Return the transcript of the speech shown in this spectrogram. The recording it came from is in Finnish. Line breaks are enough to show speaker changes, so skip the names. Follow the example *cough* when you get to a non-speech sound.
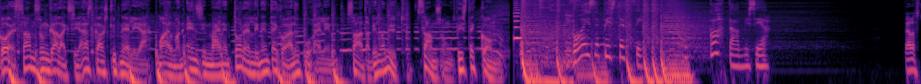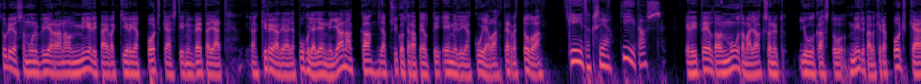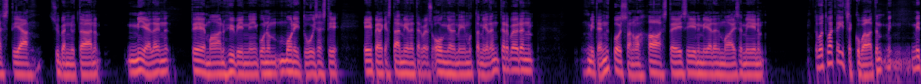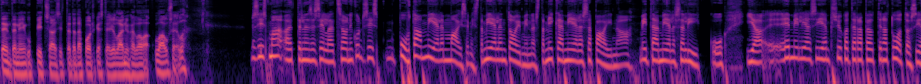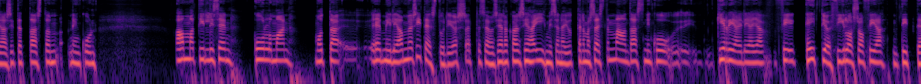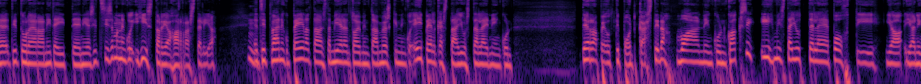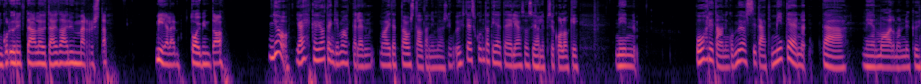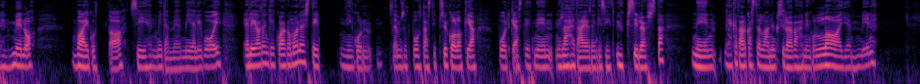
Koe Samsung Galaxy S24. Maailman ensimmäinen todellinen tekoälypuhelin. Saatavilla nyt. Samsung.com.
Voise.fi. Kohtaamisia.
Täällä studiossa mun vieraana on Mielipäiväkirja podcastin vetäjät, kirjailija ja puhuja Jenni Janakka ja psykoterapeutti Emilia Kujala. Tervetuloa.
Kiitoksia.
Kiitos.
Eli teiltä on muutama jakso nyt julkaistu Mielipäiväkirja podcastia. Syvennytään mielen teemaan hyvin niin kuin monituisesti, ei pelkästään mielenterveysongelmiin, mutta mielenterveyden, miten nyt voisi sanoa, haasteisiin, mielenmaisemiin. Te voitte vaikka itse kuvailla, että m- miten te niin kuin pitchaisitte tätä podcastia jollain yhdellä la- lauseella.
No siis mä ajattelen sen sillä, että se on niin kuin, siis puhutaan mielen maisemista, mielen toiminnasta, mikä mielessä painaa, mitä mielessä liikkuu. Ja Emilia siihen psykoterapeuttina tuo tosiaan sitten taas ton niin kuin ammatillisen kulman, mutta Emilia on myös itse studiossa, että se on siellä kanssa ihan ihmisenä juttelemassa. Ja sitten mä oon taas niin kuin kirjailija ja fi, keittiöfilosofia, titte, tituleeraan itse itteeni. Ja sitten siis semmoinen niin kuin historiaharrastelija. Hmm. Että sitten vähän niin kuin peilataan sitä mielentoimintaa myöskin niin kuin, ei pelkästään just tälleen niin kuin terapeuttipodcastina, vaan niin kuin kaksi ihmistä juttelee, pohtii ja, ja niin kuin yrittää löytää jotain ymmärrystä mielen toimintaa.
Joo, ja ehkä jotenkin mä ajattelen, mä itse taustaltani myös niin yhteiskuntatieteilijä, sosiaalipsykologi, niin pohditaan niin myös sitä, että miten tämä meidän maailman nykyinen meno vaikuttaa siihen, miten meidän mieli voi. Eli jotenkin kun aika monesti niin kuin semmoiset puhtaasti psykologia-podcastit, niin, niin lähdetään jotenkin siitä yksilöstä, niin me ehkä tarkastellaan yksilöä vähän niin kuin laajemmin.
